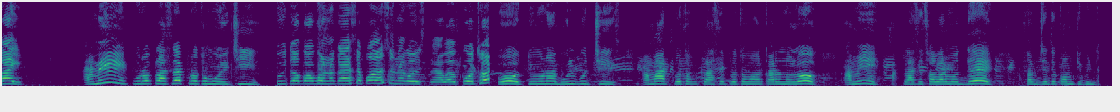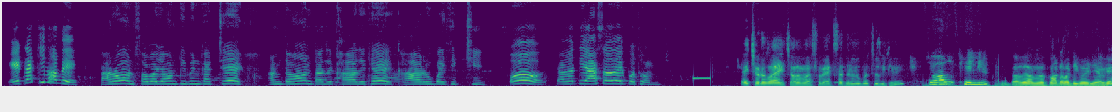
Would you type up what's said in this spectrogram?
ভাই? আমি পুরো ক্লাসে প্রথম হয়েছি। তুই তো কখনো ক্লাসে পড়াশোনা করিস না আবার প্রথম? ও তুই মনে হয় ভুল বুঝছিস। আমার প্রথম ক্লাসে প্রথম হওয়ার কারণ হলো আমি ক্লাসে সবার মধ্যে সবচেয়ে কম টিফিন খাই। এটা কীভাবে? কারণ সবাই যখন টিফিন খাচ্ছে আমি তখন তাদের খাওয়া দেখে খাওয়ার উপায় শিখছি। ও তাহলে তুই আসলেই প্রথম। এই ছোট ভাই চলো আমরা সব একসাথে লুকো চুরি খেলি চল খেলি তবে আমরা বাটাবাটি করে নিই আগে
